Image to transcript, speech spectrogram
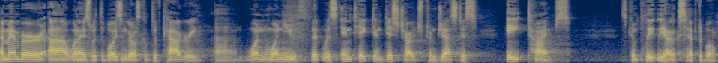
I remember uh, when I was with the Boys and Girls Club of Calgary, uh, one, one youth that was intaked and discharged from justice eight times. It's completely unacceptable.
